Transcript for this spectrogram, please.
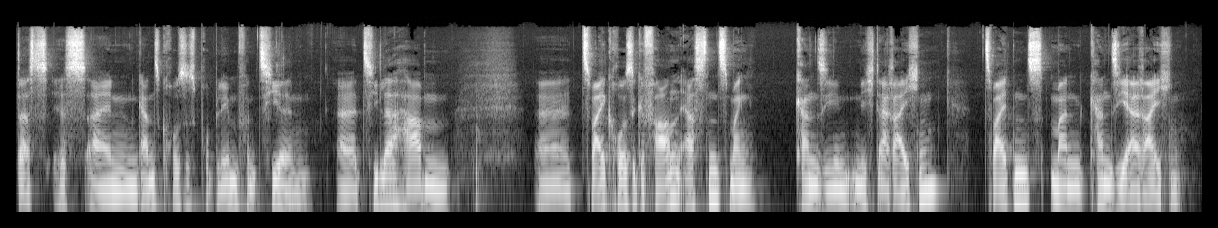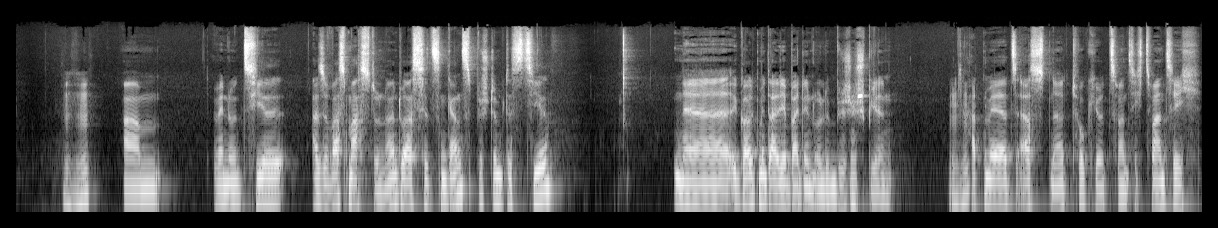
das ist ein ganz großes Problem von Zielen. Äh, Ziele haben äh, zwei große Gefahren. Erstens, man kann sie nicht erreichen. Zweitens, man kann sie erreichen. Mhm. Ähm, wenn du ein Ziel, also was machst du? Ne? Du hast jetzt ein ganz bestimmtes Ziel, eine Goldmedaille bei den Olympischen Spielen. Mhm. Hatten wir jetzt erst, ne, Tokio 2020,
